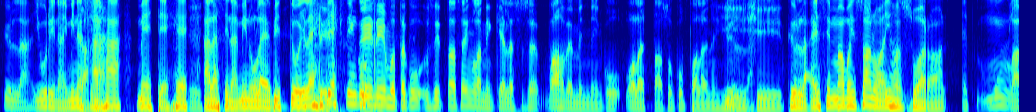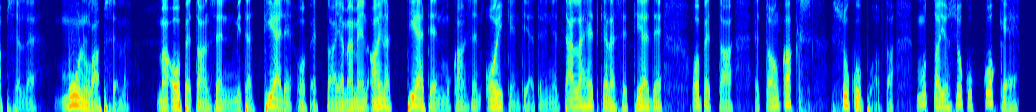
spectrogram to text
Kyllä, juuri näin. Minä, Ja sinä, hän. hä, me, te, he, Niin. älä sinä minulle vittuile. Niin, Tiedätkö, niin kuin, Niin, niin, mutta kun sitten taas englannin kielessä se vahvemmin niin kuin olettaa sukupuolen he, Kyllä. she. Kyllä, esim. mä voin sanoa ihan suoraan, että mun lapselle, mun lapselle, mä opetan sen, mitä tiede opettaa, ja mä menen aina tieteen mukaan, sen oikein tieteen. Ja tällä hetkellä se tiede opettaa, että on kaksi sukupuolta. Mutta jos joku kokee,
